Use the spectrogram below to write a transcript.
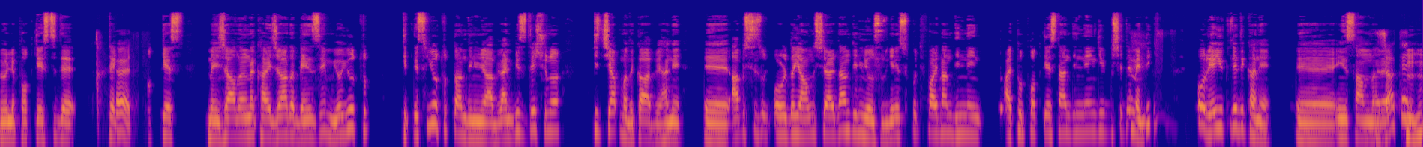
böyle podcast'i de tek evet. podcast mecralarına kayacağı da benzemiyor. YouTube kitlesi YouTube'dan dinliyor abi. Yani biz de şunu hiç yapmadık abi. Hani e, abi siz orada yanlış yerden dinliyorsunuz. Yine Spotify'dan dinleyin, Apple Podcast'ten dinleyin gibi bir şey demedik. Oraya yükledik hani e, insanlara. Zaten Hı-hı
